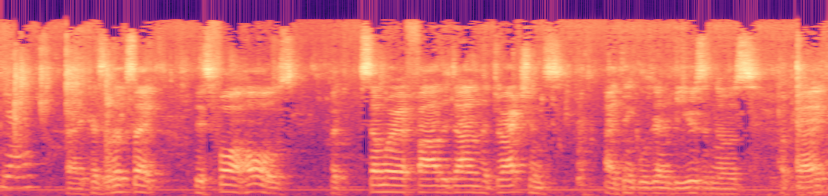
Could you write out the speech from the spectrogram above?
Yeah. Uh, because it looks like there's four holes, but somewhere farther down in the directions, I think we're gonna be using those, okay?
